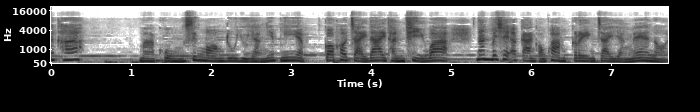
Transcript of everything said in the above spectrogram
นะคะ มาคุงซึ่งมองดูอยู่อย่างเงียบๆก็เข้าใจได้ทันทีว่านั่นไม่ใช่อาการของความเกรงใจอย่างแน่นอน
